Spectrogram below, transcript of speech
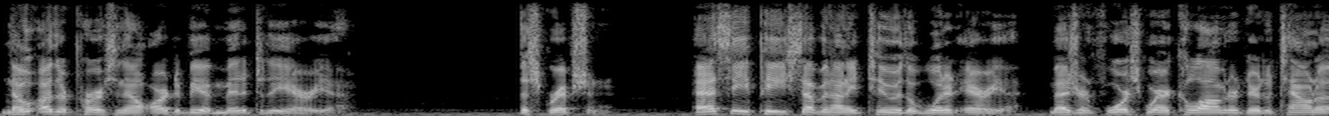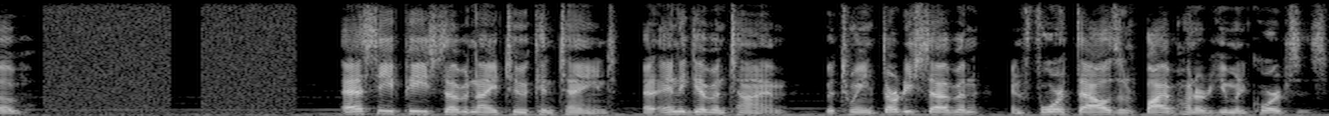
No other personnel are to be admitted to the area. Description: SCP-792 is a wooded area, measuring 4 square kilometers near the town of SCP-792 contains, at any given time, between 37 and 4,500 human corpses,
